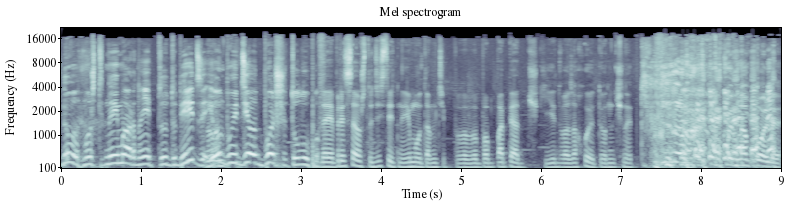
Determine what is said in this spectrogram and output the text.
Ну вот, может Неймар нанять Туду Беридзе, и Ну, он будет делать больше тулупов. Да, я представил, что действительно ему там типа по, пяточке едва заходит, и он начинает на поле.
